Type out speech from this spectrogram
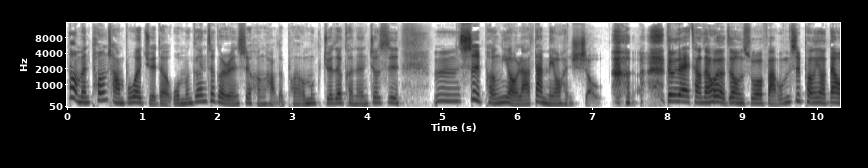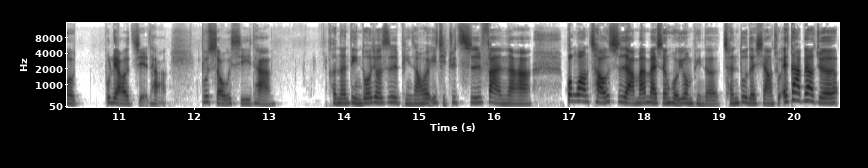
那我们通常不会觉得我们跟这个人是很好的朋友，我们觉得可能就是嗯是朋友啦，但没有很熟，对不对？常常会有这种说法，我们是朋友，但我不了解他，不熟悉他。可能顶多就是平常会一起去吃饭啊，逛逛超市啊，买买生活用品的程度的相处。哎，大家不要觉得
